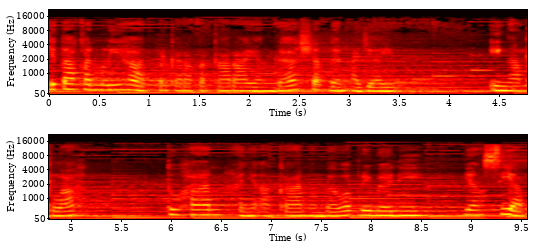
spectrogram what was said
kita akan melihat perkara-perkara yang dahsyat dan ajaib Ingatlah, Tuhan hanya akan membawa pribadi yang siap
